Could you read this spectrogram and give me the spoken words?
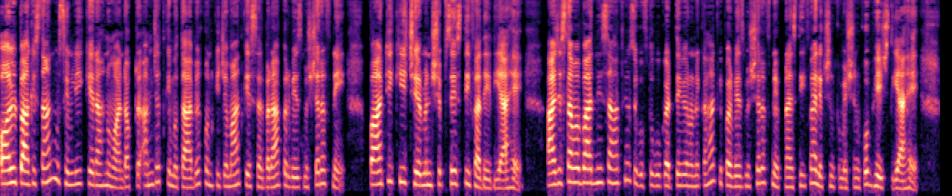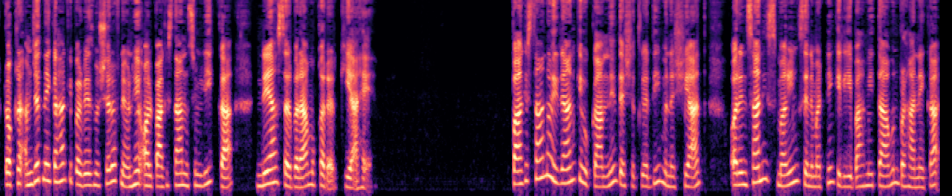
آل پاکستان مسلم لیگ کے رہنما ڈاکٹر امجد کے مطابق ان کی جماعت کے سربراہ پرویز مشرف نے پارٹی کی چیئرمین شپ سے استعفیٰ دے دیا ہے۔ آج اسلام آباد میں صحافیوں سے گفتگو کرتے ہوئے انہوں نے کہا کہ پرویز مشرف نے اپنا استعفیٰ الیکشن کمیشن کو بھیج دیا ہے۔ ڈاکٹر امجد نے کہا کہ پرویز مشرف نے انہیں آل پاکستان مسلم لیگ کا نیا سربراہ مقرر کیا ہے۔ پاکستان اور ایران کے حکام نے دہشت گردی، منشیات اور انسانی اسمگلنگ سے نمٹنے کے لیے باہمی تعاون بڑھانے کا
